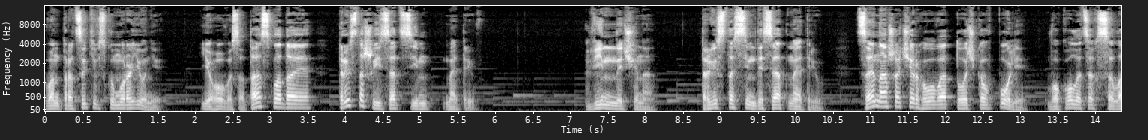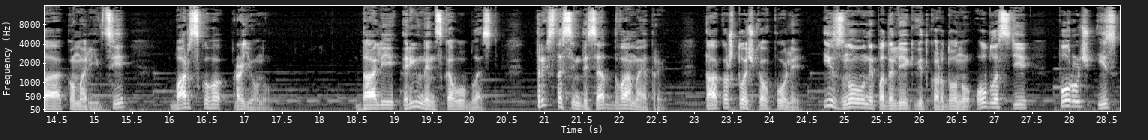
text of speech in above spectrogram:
в Антрацитівському районі, його висота складає 367 метрів. Вінничина 370 метрів. Це наша чергова точка в полі в околицях села Комарівці Барського району. Далі Рівненська область. 372 метри. Також точка в полі, і знову неподалік від кордону області поруч із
